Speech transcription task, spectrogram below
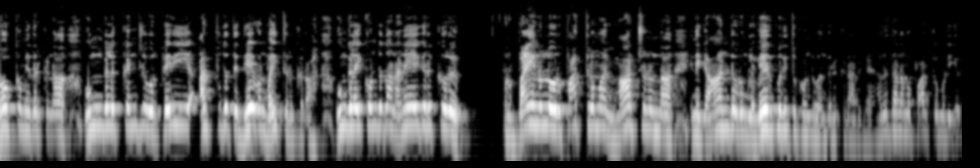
நோக்கம் எதற்குனா உங்களுக்கென்று ஒரு பெரிய அற்புதத்தை தேவன் வைத்திருக்கிறார். உங்களை கொண்டுதான் அநேகருக்கு ஒரு ஒரு பயனுள்ள ஒரு பாத்திரமாக மாற்றணும் தான் ஆண்டவர் உங்களை வேர்பறித்து கொண்டு வந்திருக்கிறாருங்க. அதுதான் நம்ம பார்க்க முடியும்.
